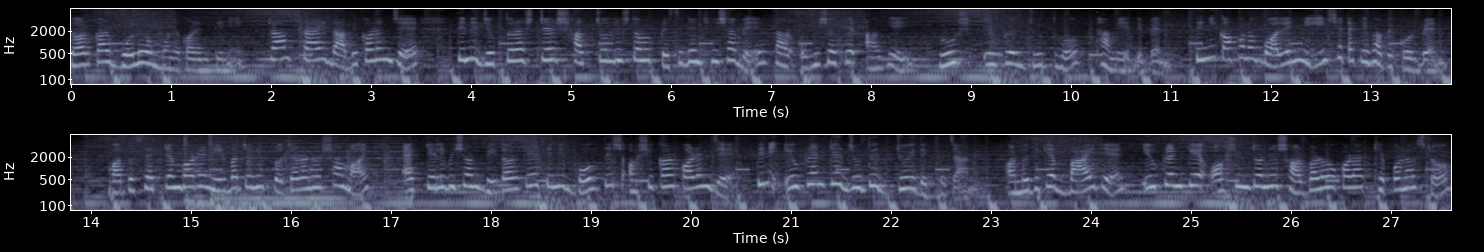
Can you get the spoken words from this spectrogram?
দরকার বলেও মনে করেন তিনি। ট্রাম্প প্রায় দাবি করেন যে, তিনি যুক্তরাষ্ট্রের সাতচল্লিশতম প্রেসিডেন্ট হিসাবে তার অভিষেকের আগেই রুশ ইউক্রেন যুদ্ধ থামিয়ে দেবেন। তিনি কখনো বলেননি সেটা কীভাবে করবেন। গত সেপ্টেম্বরের নির্বাচনী প্রচারণার সময় এক টেলিভিশন বিতর্কে তিনি বলতে অস্বীকার করেন যে তিনি ইউক্রেনকে যুদ্ধে জয়ী দেখতে চান। অন্যদিকে বাইডেন ইউক্রেনকে ওয়াশিংটনে সরবরাহ করা ক্ষেপণাস্ত্র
